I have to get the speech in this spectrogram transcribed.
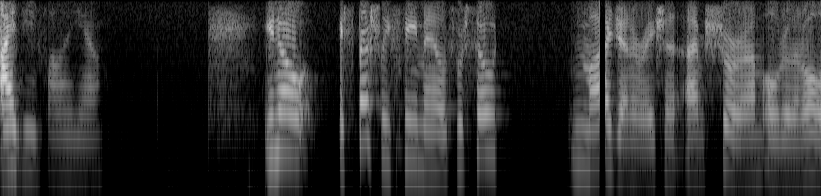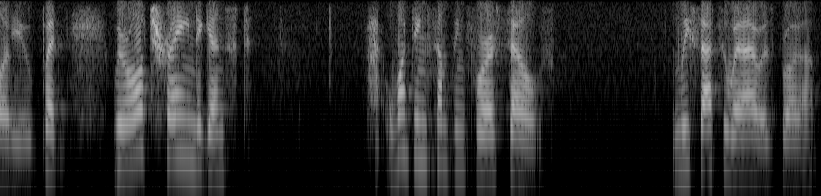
I do follow you. You know, especially females, we're so my generation, I'm sure I'm older than all of you, but we're all trained against wanting something for ourselves. At least that's the way I was brought up.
